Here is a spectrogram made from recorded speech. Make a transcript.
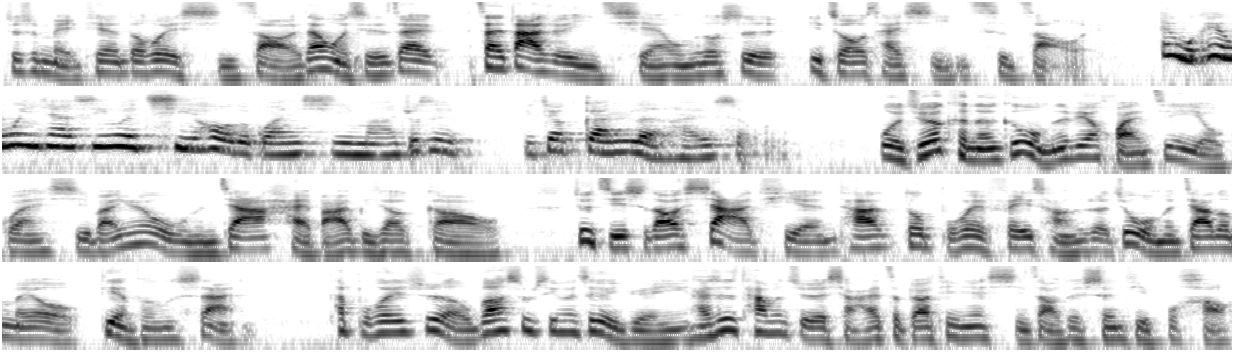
就是每天都会洗澡，但我其实在在大学以前，我们都是一周才洗一次澡。哎，哎，我可以问一下，是因为气候的关系吗？就是比较干冷还是什么？我觉得可能跟我们那边环境有关系吧，因为我们家海拔比较高，就即使到夏天它都不会非常热，就我们家都没有电风扇，它不会热。我不知道是不是因为这个原因，还是他们觉得小孩子不要天天洗澡对身体不好。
